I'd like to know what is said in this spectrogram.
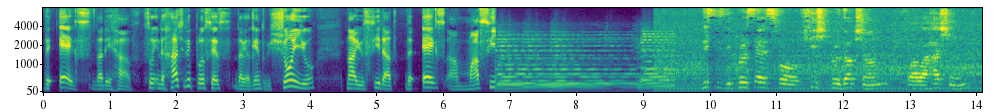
the eggs that they have. So in the hatchery process that we are going to be showing you, now you see that the eggs are massive. This is the process for fish production for our hatching.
